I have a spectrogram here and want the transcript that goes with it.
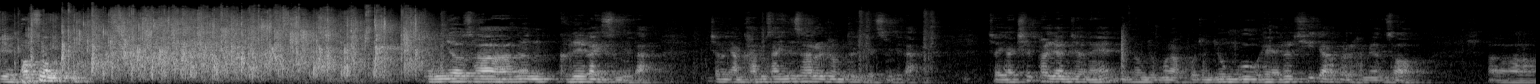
예, 박수 한번 격려사는 글에가 있습니다. 저는 그냥 감사 인사를 좀 드리겠습니다. 저희가 7, 8년 전에 윤동주 문학보존 연구회를 시작을 하면서 어,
